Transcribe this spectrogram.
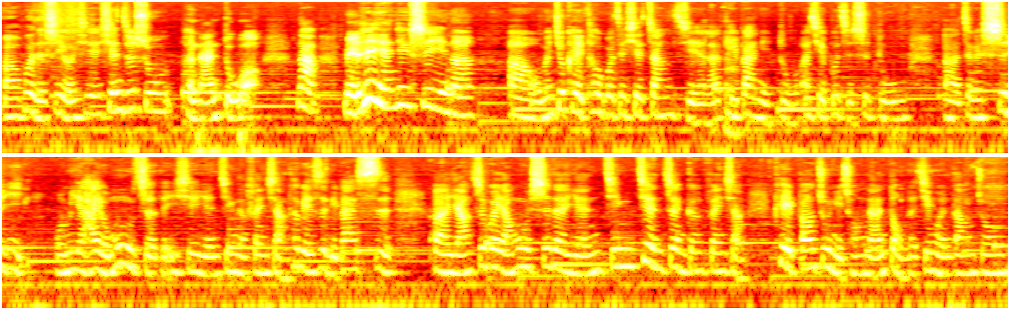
呃或者是有一些先知书很难读哦。那每日研经释义呢，呃我们就可以透过这些章节来陪伴你读，而且不只是读呃这个释义，我们也还有牧者的一些研经的分享，特别是礼拜四。呃，杨智慧杨牧师的研经见证跟分享，可以帮助你从难懂的经文当中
